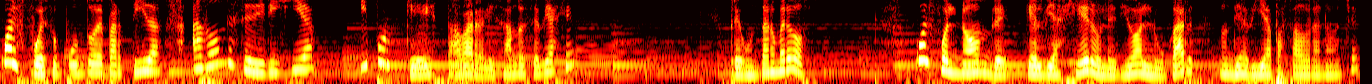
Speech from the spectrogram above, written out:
¿cuál fue su punto de partida? ¿A dónde se dirigía? ¿Y por qué estaba realizando ese viaje? Pregunta número 2. ¿Cuál fue el nombre que el viajero le dio al lugar donde había pasado la noche?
